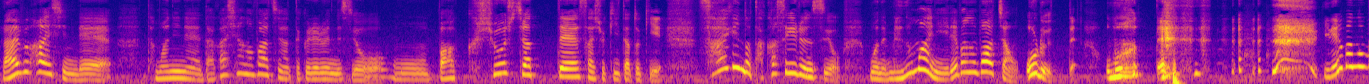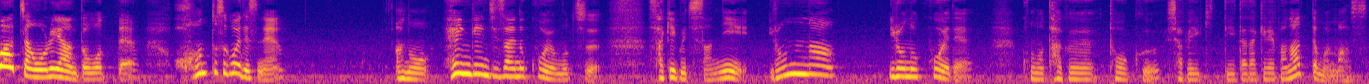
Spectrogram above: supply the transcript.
ライブ配信でたまにね駄菓子屋のばあちゃんやってくれるんですよ。もう爆笑しちゃって最初聞いた時。再現度高すぎるんですよ。もうね目の前に入れ歯のばあちゃんおるって思って。入れ歯のばあちゃんおるやんと思って。ほんとすごいですね。あの変幻自在の声を持つ崎口さんにいろんな色の声でこのタグトーク喋りきっていただければなって思います。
